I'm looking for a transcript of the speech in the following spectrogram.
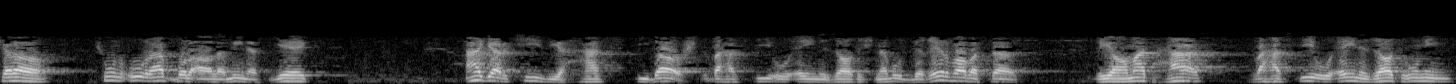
چرا؟ چون او رب العالمین است. یک اگر چیزی هستی داشت و هستی او عین ذاتش نبود به غیر وابسته است. قیامت هست و هستی او عین ذات او نیست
